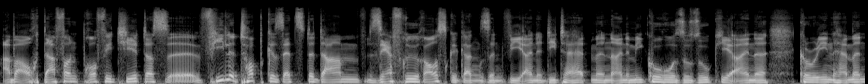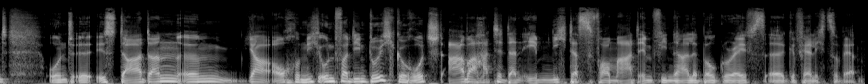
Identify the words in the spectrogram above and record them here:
aber auch davon profitiert, dass äh, viele top gesetzte Damen sehr früh rausgegangen sind, wie eine Dieter Hetman, eine Mikuro Suzuki, eine Corinne Hammond und ist da dann ähm, ja auch nicht unverdient durchgerutscht, aber hatte dann eben nicht das Format im Finale Bo Graves äh, gefährlich zu werden.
